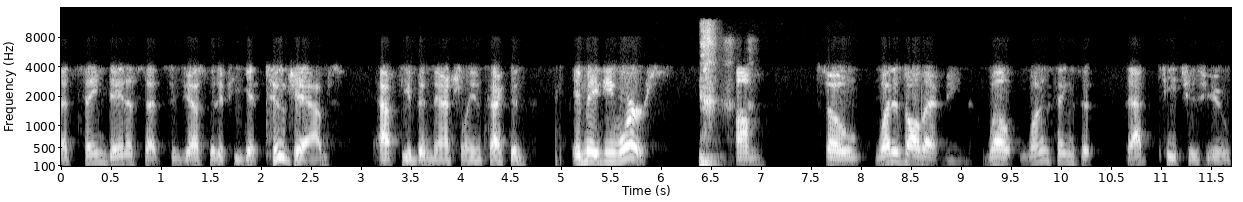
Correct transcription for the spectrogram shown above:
that same data set suggests that if you get two jabs after you've been naturally infected, it may be worse. um, so, what does all that mean? Well, one of the things that that teaches you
